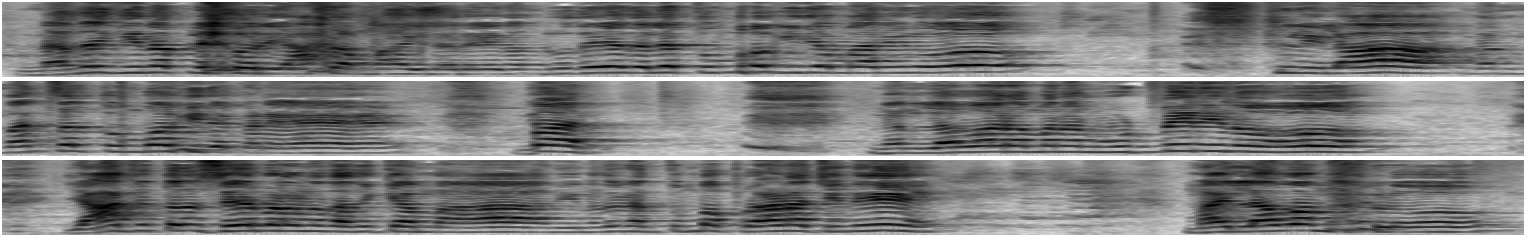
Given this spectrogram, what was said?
ನನಗಿನ ಫ್ಲೇವರ್ ಯಾರಮ್ಮ ಇದ್ದಾರೆ ನನ್ನ ಹೃದಯದಲ್ಲೇ ತುಂಬೋಗಿದ್ಯಮ್ಮ ನೀನು. ಲೀಲಾ ನನ್ನ ಮನ್ಸಲ್ಲಿ ತುಂಬೋಗಿದೆ ಕಣೆ. ನನ್ನ ಲವರ್ ಅಮ್ಮ ನನ್ನ ಉಡ್ಬಿ ನೀನು. ಯಾರ ಜೊತೆ ಸೇರ್ಬೇಡ ಅನ್ನೋದು ಅದಕ್ಕೆ ಅಮ್ಮ. ನೀನಂದ್ರೆ ನಾನು ತುಂಬ ಪ್ರಾಣ ಚಿನ್ನಿ ಮೈ ಲವ್ ಅಮ್ಮಗಳು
